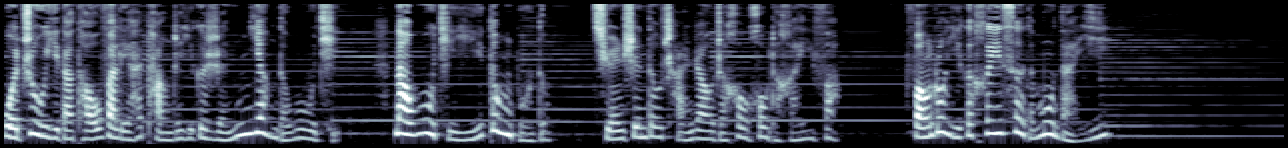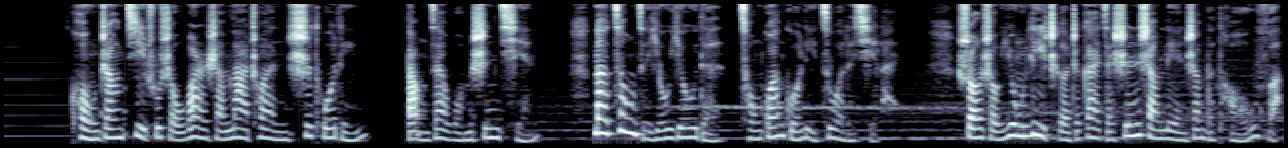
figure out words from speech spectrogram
我注意到头发里还躺着一个人样的物体，那物体一动不动，全身都缠绕着厚厚的黑发，仿若一个黑色的木乃伊。孔章祭出手腕上那串狮驼铃，挡在我们身前。那粽子悠悠地从棺椁里坐了起来，双手用力扯着盖在身上、脸上的头发。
